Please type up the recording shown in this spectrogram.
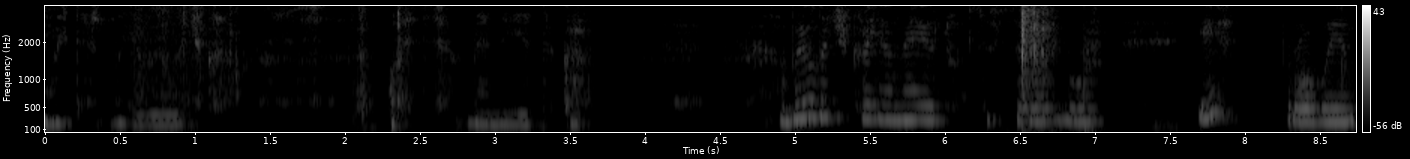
Ой, де ж моя вилочка? Ось в мене є така вилочка, я нею тут це все розвожу. І пробуємо.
